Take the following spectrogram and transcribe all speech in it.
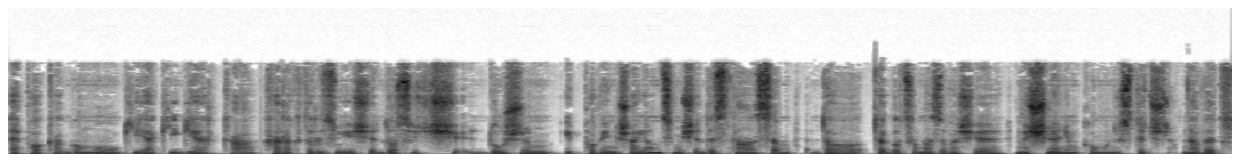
Epoka Gomułki, jak i Gierka charakteryzuje się dosyć dużym i powiększającym się dystansem do tego, co nazywa się myśleniem komunistycznym. Nawet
